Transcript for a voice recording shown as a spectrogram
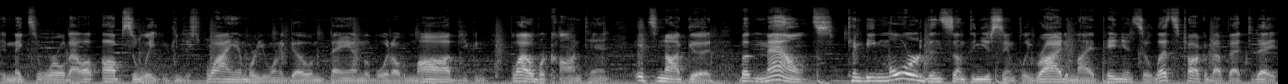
It makes the world obsolete. You can just fly in where you want to go and bam, avoid all the mobs. You can fly over content. It's not good. But mounts can be more than something you simply ride, in my opinion. So let's talk about that today.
